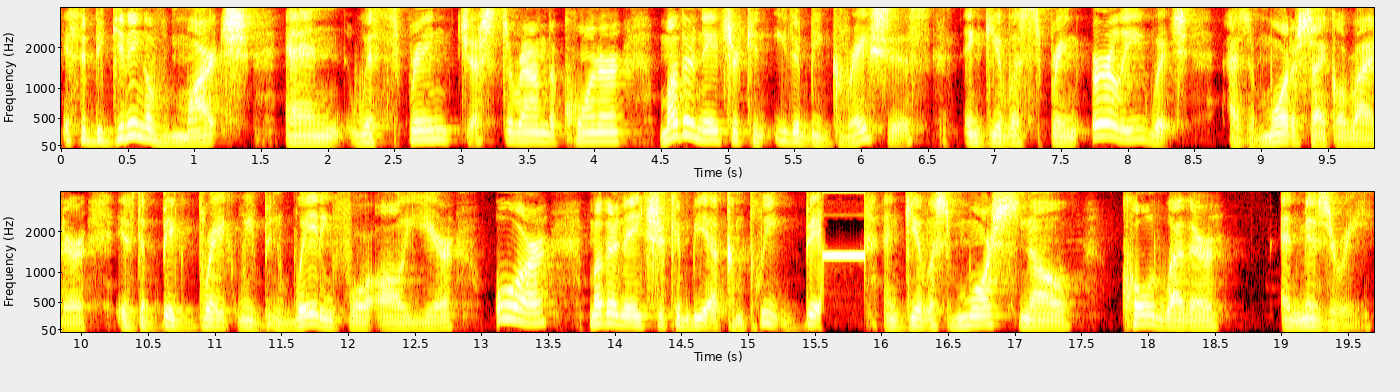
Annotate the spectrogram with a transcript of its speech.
It's the beginning of March, and with spring just around the corner, Mother Nature can either be gracious and give us spring early, which, as a motorcycle rider, is the big break we've been waiting for all year, or Mother Nature can be a complete bitch and give us more snow, cold weather, and misery.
